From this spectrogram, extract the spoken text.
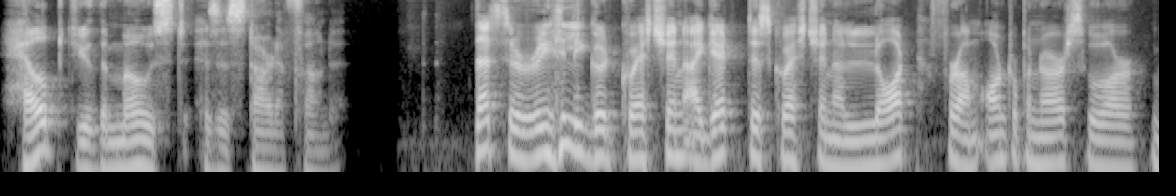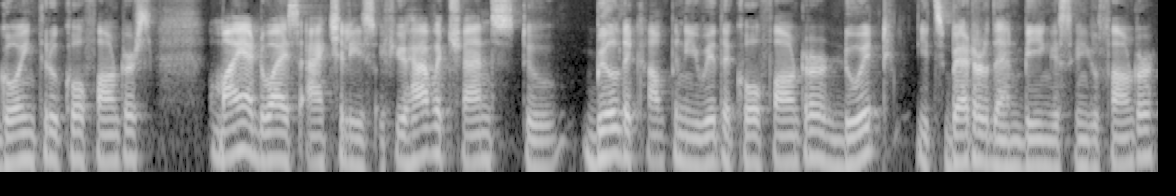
helped you the most as a startup founder? That's a really good question. I get this question a lot from entrepreneurs who are going through co founders. My advice actually is if you have a chance to build a company with a co founder, do it. It's better than being a single founder.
